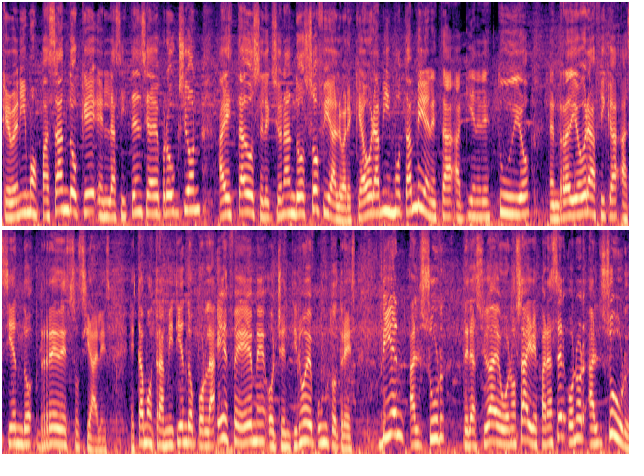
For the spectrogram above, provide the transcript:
que venimos pasando que en la asistencia de producción ha estado seleccionando Sofía Álvarez, que ahora mismo también está aquí en el estudio en Radiográfica haciendo redes sociales. Estamos transmitiendo por la FM 89.3, bien al sur de la ciudad de Buenos Aires, para hacer honor al sur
